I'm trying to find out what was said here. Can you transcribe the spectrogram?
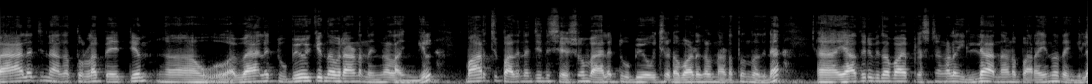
വാലറ്റിനകത്തുള്ള പേ ടി എം വാലറ്റ് ഉപയോഗിക്കുന്നവരാണ് നിങ്ങളെങ്കിൽ മാർച്ച് പതിനഞ്ചിന് ശേഷം വാലറ്റ് ഉപയോഗിച്ച് ഇടപാടുകൾ നടത്തുന്നതിന് യാതൊരു വിധമായ പ്രശ്നങ്ങളും ഇല്ല എന്നാണ് പറയുന്നതെങ്കിൽ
